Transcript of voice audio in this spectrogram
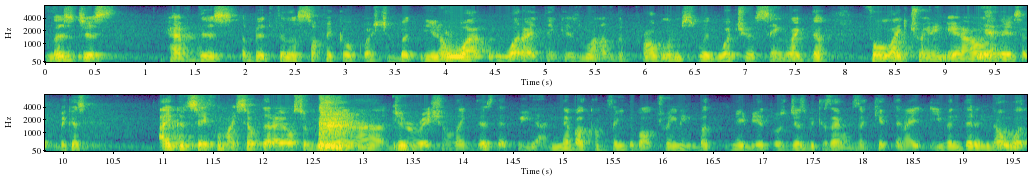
let's just have this a bit philosophical question, but you know what? What I think is one of the problems with what you're saying, like the full like training eight hours Yeah. a day, so- because I could say for myself that I also grew in a generation like this that we Yeah. never complained about training, but maybe it was just because I was a kid and I even didn't know what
